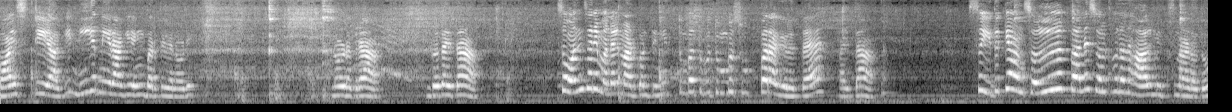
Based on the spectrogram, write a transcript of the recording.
ಮಾಯಿಸ್ಟಿ ಆಗಿ ನೀರು ನೀರಾಗಿ ಹೆಂಗೆ ಬರ್ತಿದೆ ನೋಡಿ. ನೋಡಿದ್ರಾ? ಗೊತ್ತಾಯ್ತಾ? ಸೊ ಒಂದ್ಸರಿ ಮನೇಲಿ ಮಾಡ್ಕೊತೀನಿ. ತುಂಬ ತುಂಬ ತುಂಬ ಸೂಪರ್ ಆಗಿರುತ್ತೆ. ಆಯ್ತಾ? ಸೊ ಇದಕ್ಕೆ ಒಂದು ಸ್ವಲ್ಪನೇ ಸ್ವಲ್ಪ ನಾನು ಹಾಲು ಮಿಕ್ಸ್ ಮಾಡೋದು.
